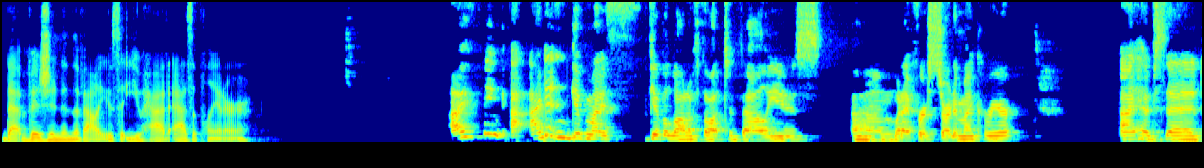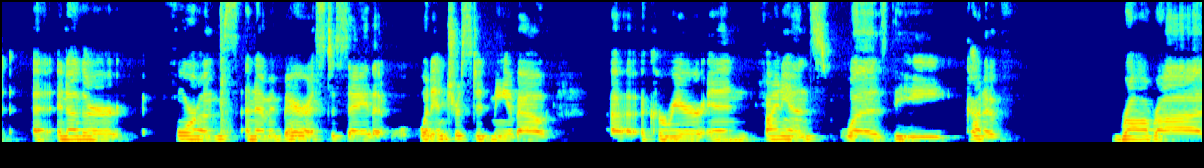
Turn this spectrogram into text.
that vision and the values that you had as a planner? I think I didn't give my give a lot of thought to values um, when I first started my career. I have said uh, in other forums, and I'm embarrassed to say that what interested me about uh, a career in finance was the kind of rah rah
